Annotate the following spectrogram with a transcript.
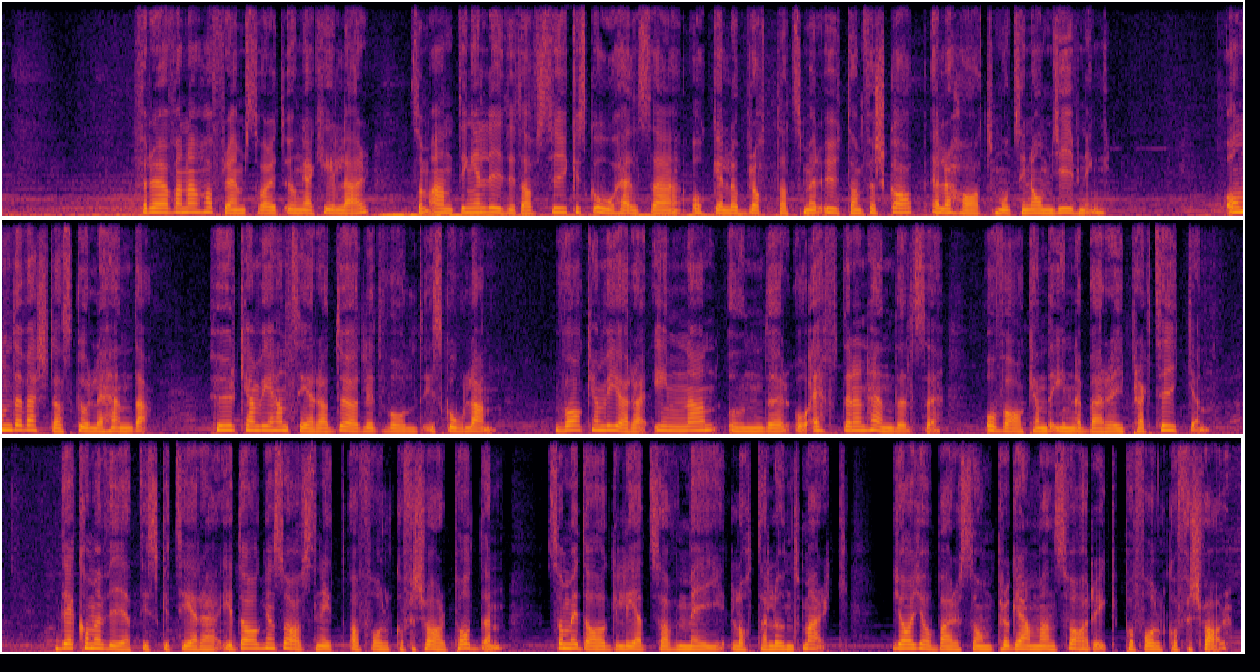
Förövarna har främst varit unga killar som antingen lidit av psykisk ohälsa och eller brottats med utanförskap eller hat mot sin omgivning. Om det värsta skulle hända, hur kan vi hantera dödligt våld i skolan? Vad kan vi göra innan, under och efter en händelse och vad kan det innebära i praktiken? Det kommer vi att diskutera i dagens avsnitt av Folk och Försvar-podden som idag leds av mig, Lotta Lundmark. Jag jobbar som programansvarig på Folk och Försvar.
